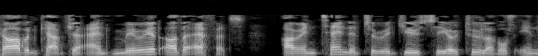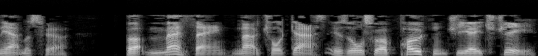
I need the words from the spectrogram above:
carbon capture, and myriad other efforts are intended to reduce CO2 levels in the atmosphere. But methane, natural gas, is also a potent GHG.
